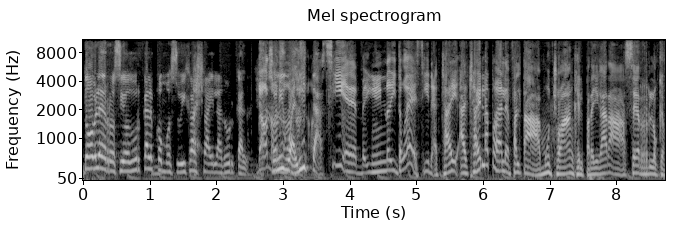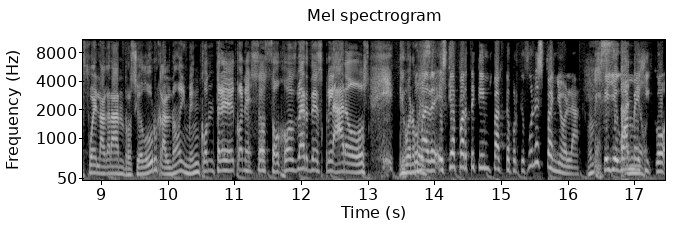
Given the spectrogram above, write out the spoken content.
doble de Rocío Durcal como su hija Shaila Durcal. No, no, Son igualitas. no. Sí, eh, y, no- y te voy a decir, a, Chay, a Chayla todavía le falta mucho ángel para llegar a ser lo que fue la gran Rocío Durcal, ¿no? Y me encontré con esos ojos verdes claros. Que bueno, pues, Comadre, es que aparte qué impacto, porque fue una española que llegó a México,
